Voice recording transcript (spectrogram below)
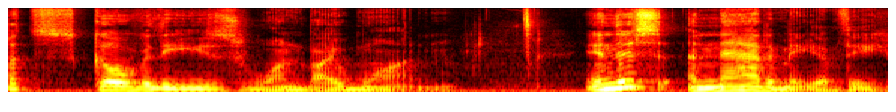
Let's go over these one by one. In this anatomy of the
